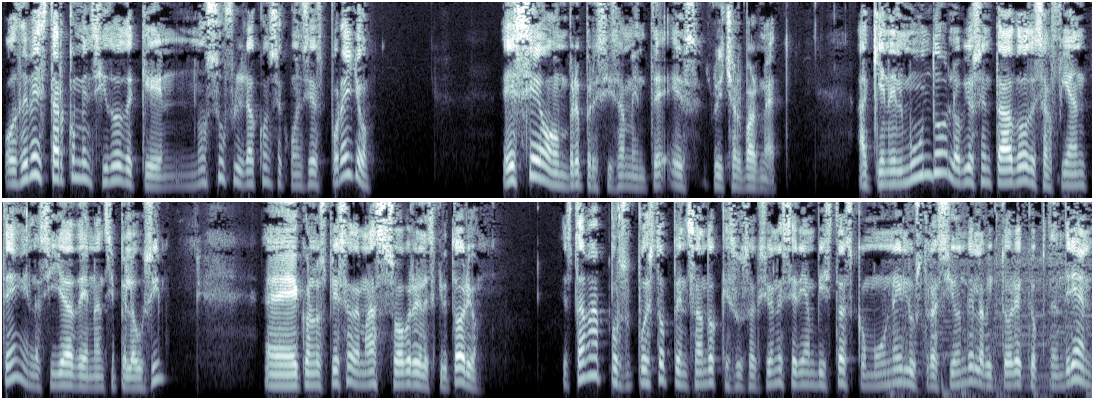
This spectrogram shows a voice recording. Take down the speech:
¿O debe estar convencido de que no sufrirá consecuencias por ello? Ese hombre precisamente es Richard Barnett, a quien el mundo lo vio sentado desafiante en la silla de Nancy Pelosi, eh, con los pies además sobre el escritorio. Estaba, por supuesto, pensando que sus acciones serían vistas como una ilustración de la victoria que obtendrían,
